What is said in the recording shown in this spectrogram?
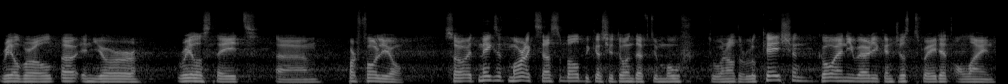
real world, uh, in your real estate um, portfolio. So it makes it more accessible because you don't have to move to another location, go anywhere, you can just trade it online.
